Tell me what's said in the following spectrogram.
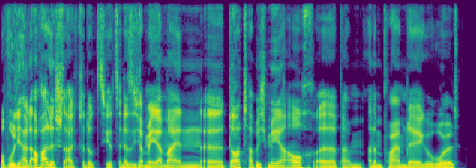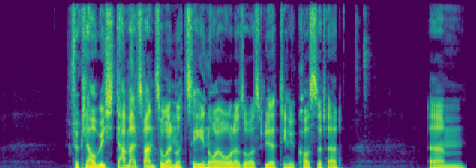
obwohl die halt auch alle stark reduziert sind. Also ich habe mir ja meinen äh, Dot habe ich mir ja auch äh, beim an einem Prime Day geholt. Für glaube ich, damals waren es sogar nur 10 Euro oder sowas, wie das Ding gekostet hat. Ähm,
